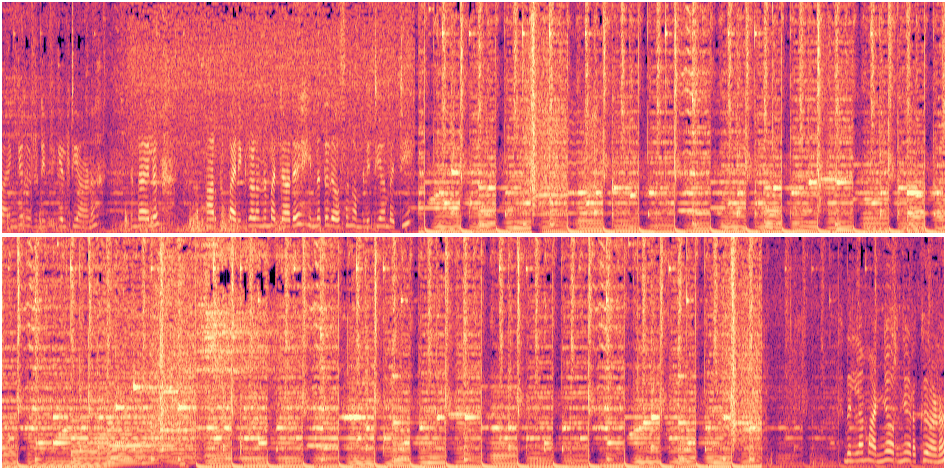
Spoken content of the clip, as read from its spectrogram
ഭയങ്കര ഒരു ഡിഫിക്കൽറ്റിയാണ് എന്തായാലും ആർക്കും പരിക്കുകളൊന്നും പറ്റാതെ ഇന്നത്തെ ദിവസം കംപ്ലീറ്റ് ചെയ്യാൻ പറ്റി. ഇതെല്ലാം മഞ്ഞ് ഉറഞ്ഞു കിടക്കുകയാണ്.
